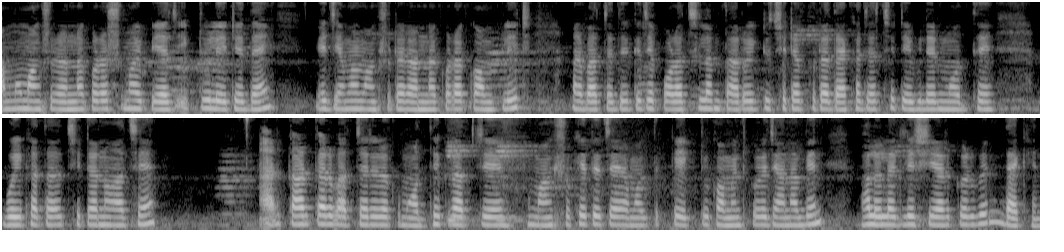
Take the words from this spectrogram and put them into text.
আম্মু মাংস রান্না করার সময় পেঁয়াজ একটু লেটে দেয়। এই যে আমার মাংসটা রান্না করা কমপ্লিট আর বাচ্চাদেরকে যে পড়াচ্ছিলাম তারও একটু ছেটা ফোটা দেখা যাচ্ছে। টেবিলের মধ্যে বই খাতা ছিটানো আছে। আর কার কার বাচ্চারা এরকম অর্ধেক রাত্রে মাংস খেতে চায় আমাদেরকে একটু কমেন্ট করে জানাবেন। ভালো লাগলে শেয়ার করবেন। দেখেন,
